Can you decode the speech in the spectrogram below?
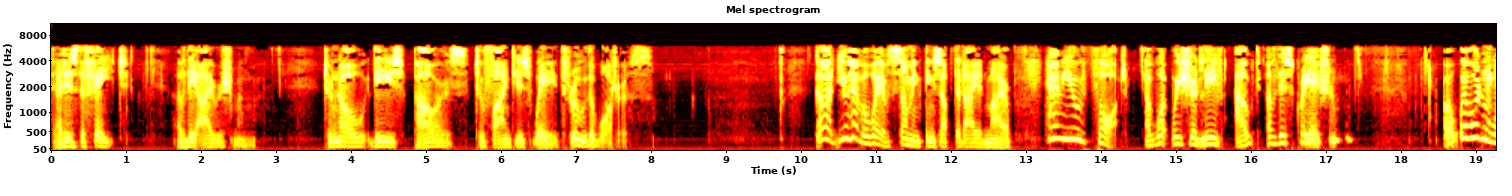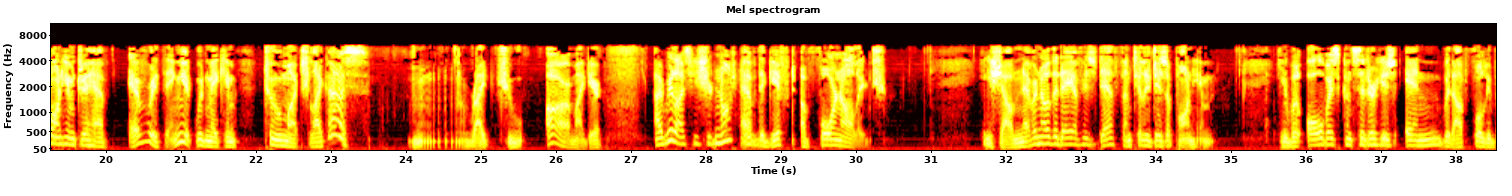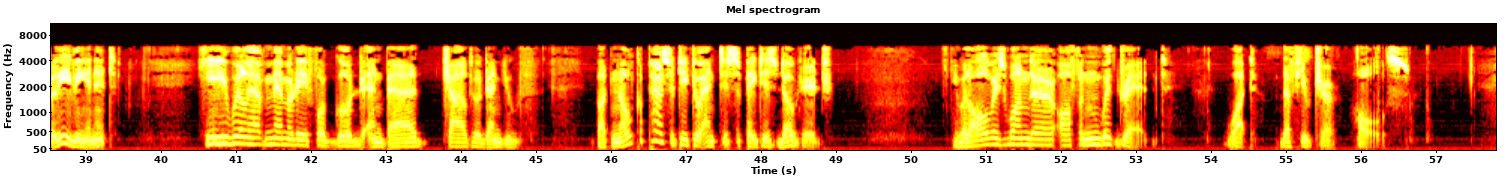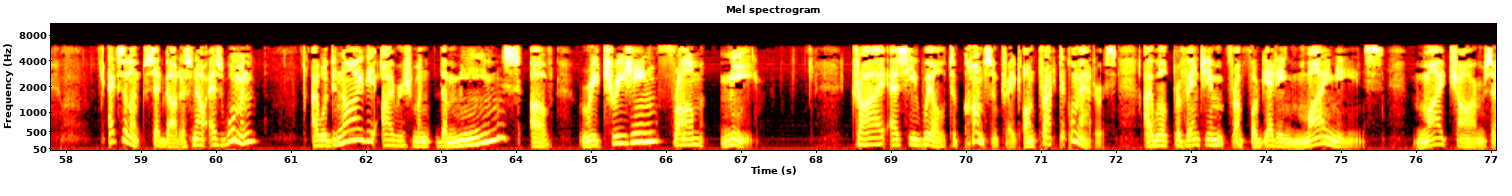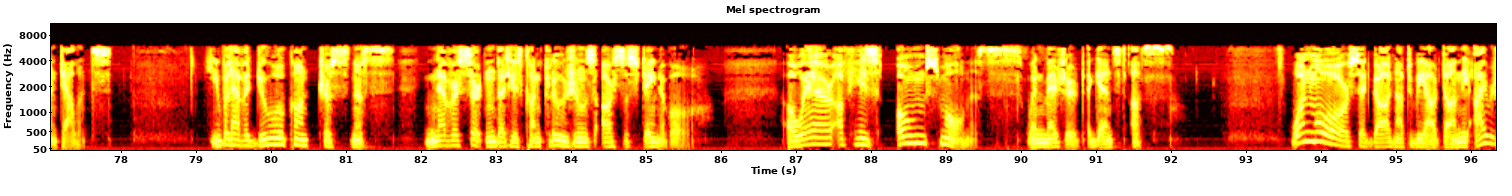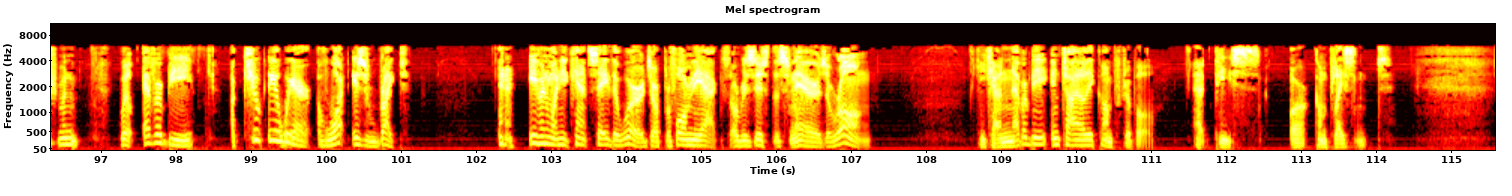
that is the fate of the Irishman. To know these powers, to find his way through the waters. God, you have a way of summing things up that I admire. Have you thought of what we should leave out of this creation? Oh, we wouldn't want him to have everything. It would make him too much like us. Mm, right you are, my dear. I realize he should not have the gift of foreknowledge. He shall never know the day of his death until it is upon him. He will always consider his end without fully believing in it. He will have memory for good and bad, childhood and youth, but no capacity to anticipate his dotage. He will always wonder, often with dread, what the future holds. Excellent, said Goddess. Now, as woman, I will deny the Irishman the means of retreating from me. Try as he will to concentrate on practical matters, I will prevent him from forgetting my needs, my charms and talents. He will have a dual consciousness, never certain that his conclusions are sustainable. Aware of his own smallness when measured against us. One more, said God, not to be outdone. The Irishman will ever be acutely aware of what is right, even when he can't say the words or perform the acts or resist the snares of wrong. He can never be entirely comfortable, at peace, or complacent.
